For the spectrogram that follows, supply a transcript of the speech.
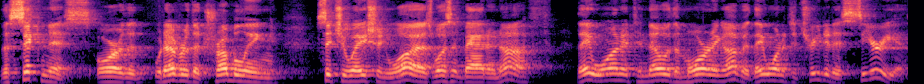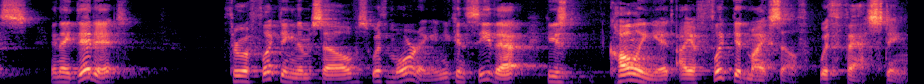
the sickness or the, whatever the troubling situation was wasn't bad enough, they wanted to know the mourning of it. They wanted to treat it as serious. And they did it through afflicting themselves with mourning. And you can see that he's calling it, I afflicted myself with fasting,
